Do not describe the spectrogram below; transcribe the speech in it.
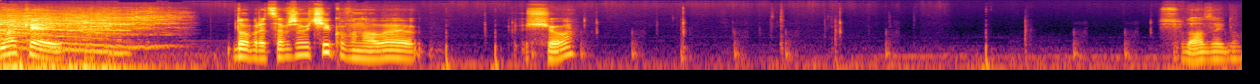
Ну окей. Добре, це вже очікувано, але. Що? Сюди зайду.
